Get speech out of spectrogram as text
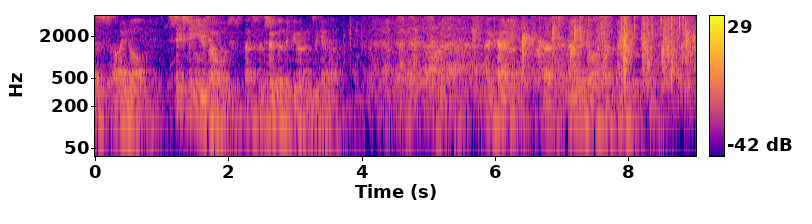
Are they not? 16 years old. That's the two of them if you add them together. Right. Okay. Uh, now we've got. Uh, thank you.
